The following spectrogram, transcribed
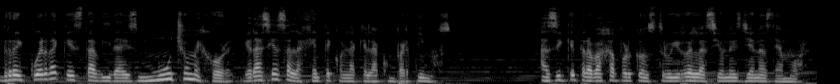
Recuerda que esta vida es mucho mejor gracias a la gente con la que la compartimos. Así que trabaja por construir relaciones llenas de amor.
